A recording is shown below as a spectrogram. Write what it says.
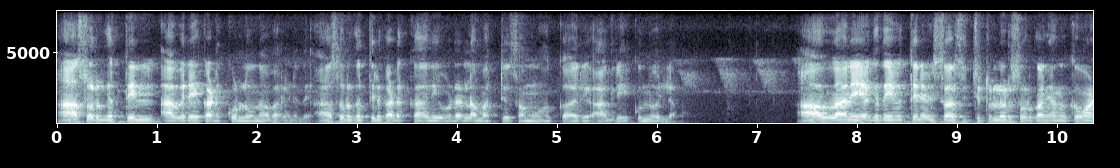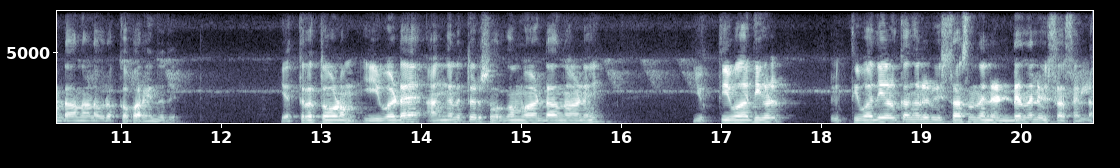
ആ സ്വർഗത്തിൽ അവരെ കടക്കുള്ളൂ എന്നാണ് പറയുന്നത് ആ സ്വർഗത്തിൽ കടക്കാൻ ഇവിടെയുള്ള മറ്റു സമൂഹക്കാർ ആഗ്രഹിക്കുന്നുമില്ല. ആ അള്ളാൻ ഏകദൈവത്തിനെ വിശ്വസിച്ചിട്ടുള്ള ഒരു സ്വർഗം ഞങ്ങൾക്ക് വേണ്ട എന്നാണ് അവരൊക്കെ പറയുന്നത്. എത്രത്തോളം ഇവിടെ അങ്ങനത്തെ ഒരു സ്വർഗം വേണ്ട എന്നാണ് യുക്തിവാദികൾ യുക്തിവാദികൾക്ക് അങ്ങനെ ഒരു വിശ്വാസം തന്നെ ഉണ്ടെന്നല്ല വിശ്വാസമല്ല.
